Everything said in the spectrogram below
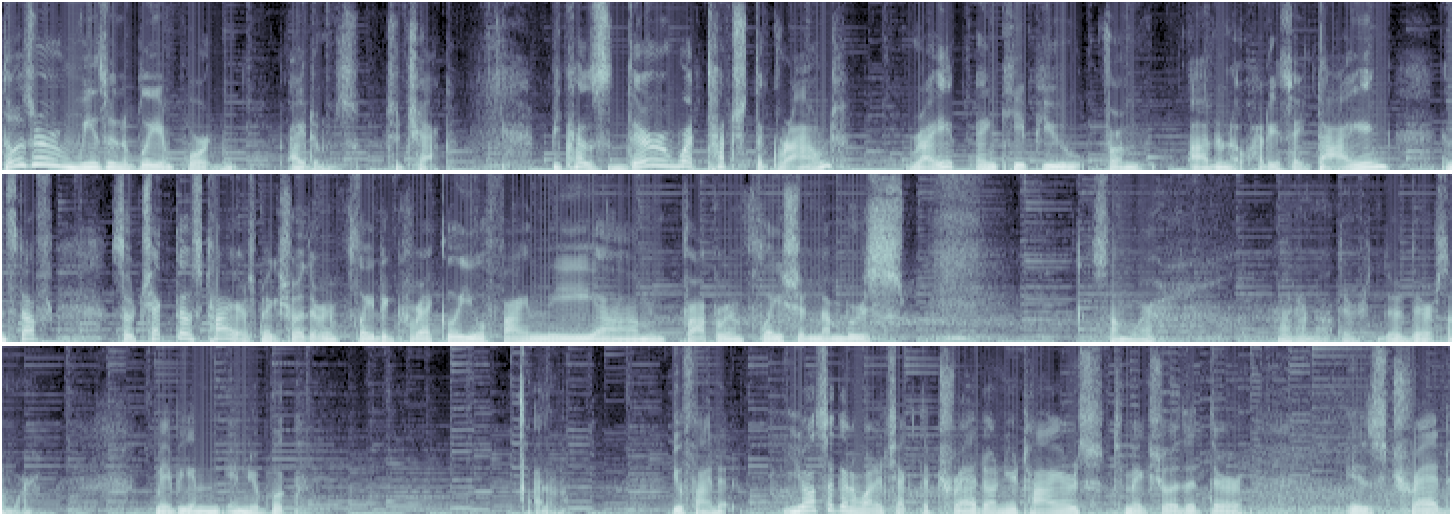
Those are reasonably important items to check because they're what touch the ground, right? And keep you from, I don't know, how do you say, dying and stuff. So check those tires. Make sure they're inflated correctly. You'll find the um, proper inflation numbers somewhere. I don't know. They're, they're there somewhere. Maybe in, in your book. I don't know. You'll find it. You're also going to want to check the tread on your tires to make sure that there is tread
